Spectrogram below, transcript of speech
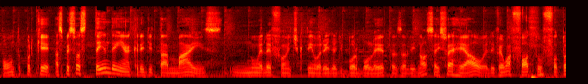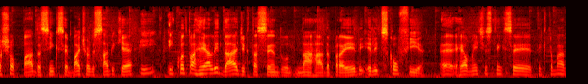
ponto, porque as pessoas tendem a acreditar mais num elefante que tem orelha de borboletas ali. Nossa, isso é real? Ele vê uma foto photoshopada assim que você bate o olho sabe que é. E enquanto a realidade que está sendo narrada para ele, ele desconfia. É, realmente isso tem que ser. Tem que ter uma,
